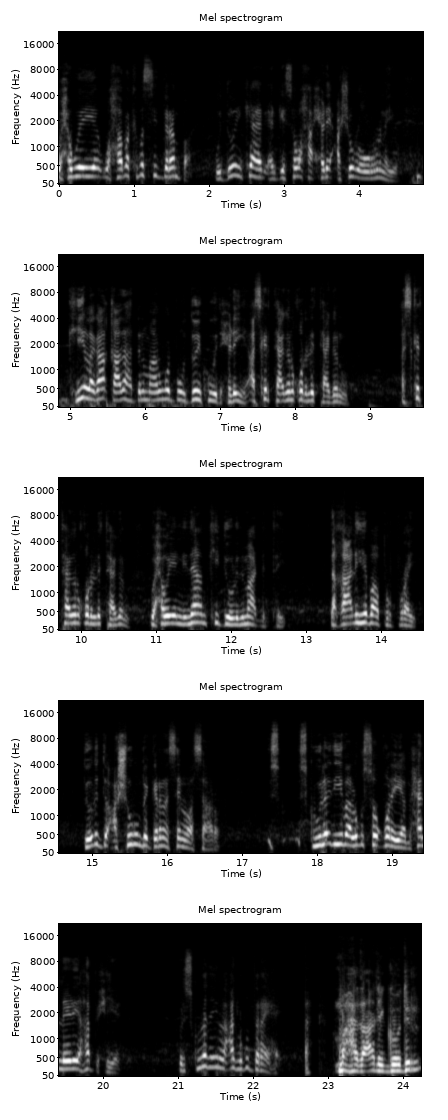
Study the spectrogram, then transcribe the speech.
waxa weeye waxaaba kaba sii daranba waddooyinka hargeysa waxaa xidhay cashuur loo ururinayo kii lagaa qaada haddana maalin walba waddooyinku wada xidhan yihiin askar taagan qora la taaganu askar taagan qora la taaganu waxa weeye nidaamkii dowladnimaa dhintay dhaqaalihii baa burburay dowladdu cashuurun bay garanaysa in la saaro iskuuladii baa lagu soo qorayaa maxaa la yidhi ha bixiyeen war iskuullada in lacag lagu daray ahayd mahad cali goodir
